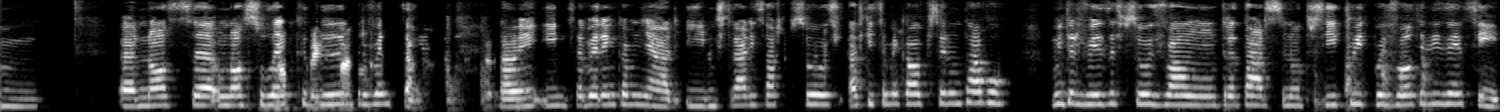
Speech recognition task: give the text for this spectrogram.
um, a nossa, o nosso leque de intervenção. Tá bem? E saber encaminhar e mostrar isso às pessoas, acho que isso também acaba por ser um tabu muitas vezes as pessoas vão tratar-se noutro sítio e depois voltam e dizem assim:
